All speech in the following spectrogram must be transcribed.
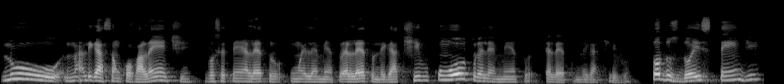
No, na ligação covalente, você tem eletro, um elemento eletronegativo com outro elemento eletronegativo. Todos dois tendem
